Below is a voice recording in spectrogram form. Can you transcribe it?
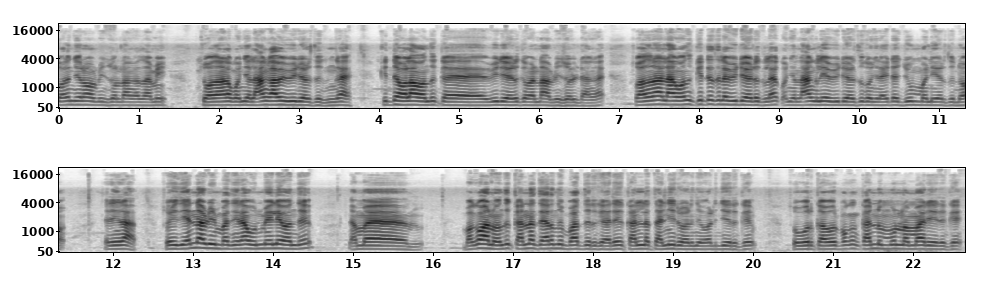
குறைஞ்சிரும் அப்படின்னு சொல்கிறாங்க சாமி. ஸோ அதனால் கொஞ்சம் லாங்காகவே வீடியோ எடுத்துக்கோங்க. கிட்டவெல்லாம் வந்து க வீடியோ எடுக்க வேண்டாம் அப்படின்னு சொல்லிட்டாங்க. ஸோ அதனால் நாங்கள் வந்து கிட்டத்தில் வீடியோ எடுக்கல. கொஞ்சம் லாங்லேயே வீடியோ எடுத்து கொஞ்சம் லைட்டாக ஜூம் பண்ணி எடுத்துட்டோம். சரிங்களா? ஸோ இது என்ன அப்படின்னு பார்த்தீங்கன்னா உண்மையிலே வந்து நம்ம பகவான் வந்து கண்ணை திறந்து பார்த்துருக்காரு. கண்ணில் தண்ணீர் வடிஞ்சு வடிஞ்சிருக்கு. ஸோ ஒரு க ஒரு பக்கம் கண் மூடின மாதிரி இருக்குது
